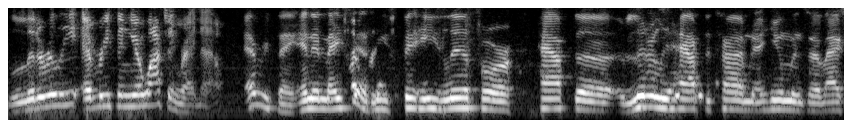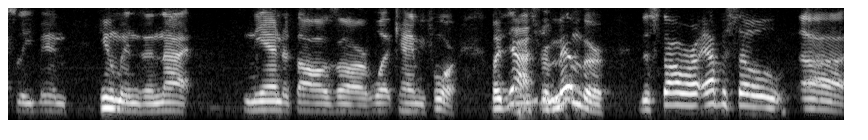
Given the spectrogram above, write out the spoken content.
literally everything you're watching right now. everything, and it makes sense. He's fit, he's lived for half the, literally half the time that humans have actually been humans and not Neanderthals or what came before. But Josh, Mhm. remember the Starro episode uh,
